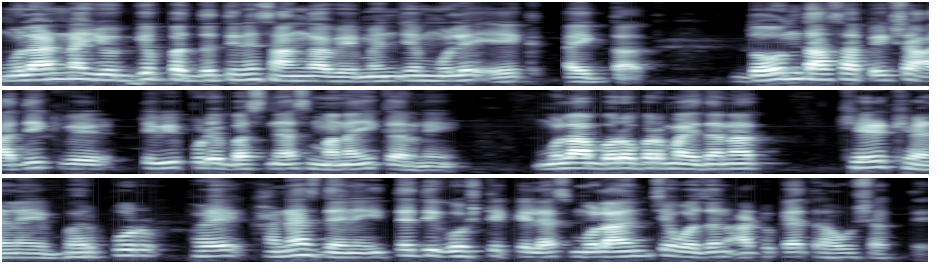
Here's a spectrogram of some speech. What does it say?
मुलांना योग्य पद्धतीने सांगावे म्हणजे मुले एक ऐकतात. 2 तासापेक्षा अधिक वेळ टीव्ही पुढे बसण्यास मनाई करणे, मुलांबरोबर मैदानात खेळ खेळणे, भरपूर फळे खाण्यास देणे इत्यादी गोष्टी केल्यास मुलांचे वजन आटोक्यात राहू शकते.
